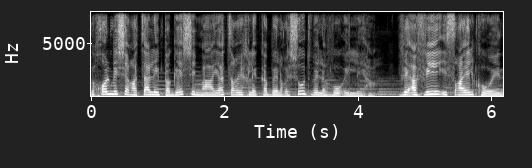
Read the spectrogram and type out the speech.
וכל מי שרצה להיפגש עמה היה צריך לקבל רשות ולבוא אליה. ואבי, ישראל כהן,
